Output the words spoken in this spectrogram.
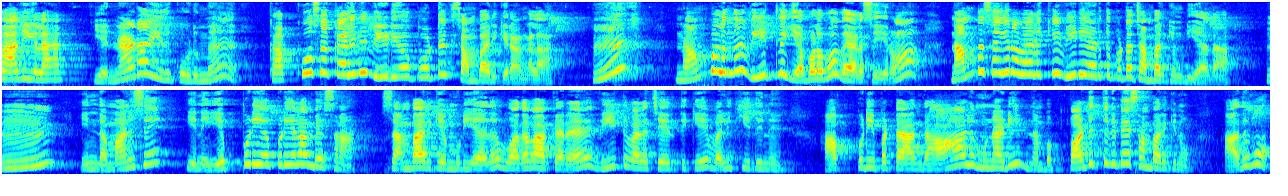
பாவிகளா. என்னடா இது கொடுமை? கக்கூசை கழுவி வீடியோ போட்டு சம்பாதிக்கிறாங்களா? ம்? நம்மளும் தான் வீட்டில் எவ்வளவோ வேலை செய்கிறோம் நம்ம செய்கிற வேலைக்கு வீடியோ எடுத்து போட்டால் சம்பாதிக்க முடியாதா? ம் இந்த மனுஷன் என்னை எப்படி எப்படியெல்லாம் பேசுகிறான் சம்பாதிக்க முடியாத உதவாக்கற வீட்டு வேலை செய்கிறதுக்கே வலிக்குதுன்னு. அப்படிப்பட்ட அந்த ஆள் முன்னாடி நம்ம படுத்துக்கிட்டே சம்பாதிக்கணும். அதுவும்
